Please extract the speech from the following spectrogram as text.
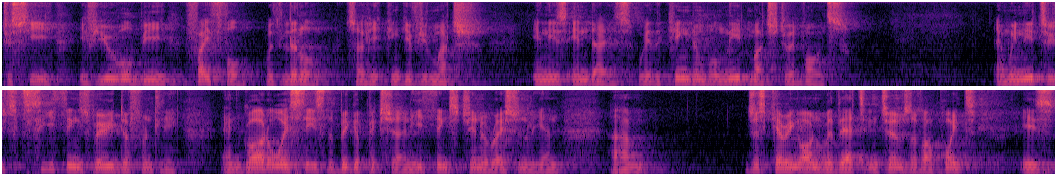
to see if you will be faithful with little so He can give you much in these end days where the kingdom will need much to advance. And we need to see things very differently. And God always sees the bigger picture and He thinks generationally. And um, just carrying on with that in terms of our point is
